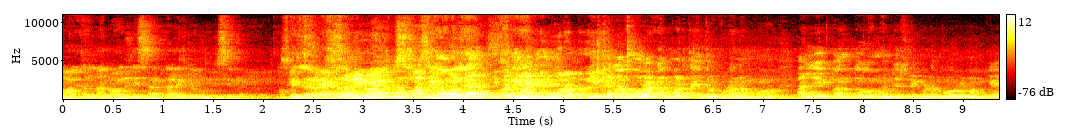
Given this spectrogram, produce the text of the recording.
ಮಾತನ್ನು ನಾನು ಆಲ್ರೆಡಿ ಸರ್ಕಾರಕ್ಕೆ ಮುಟ್ಟಿಸಿದ್ದೀನಿ ಸರ್, ಇಷ್ಟೆಲ್ಲ ಹೋರಾಟ ಮಾಡ್ತಾ ಇದ್ರು ಕೂಡ ನಾವು ಅಲ್ಲಿ ಬಂದು ಮಂಜುಶ್ರೀ ಮೇಡಮ್ ಅವರು ನಮಗೆ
